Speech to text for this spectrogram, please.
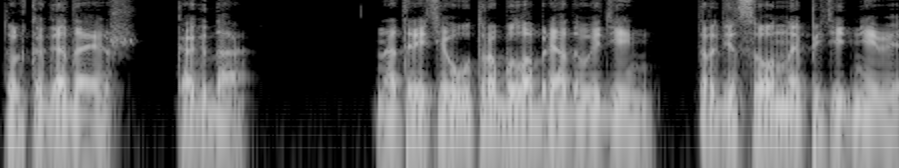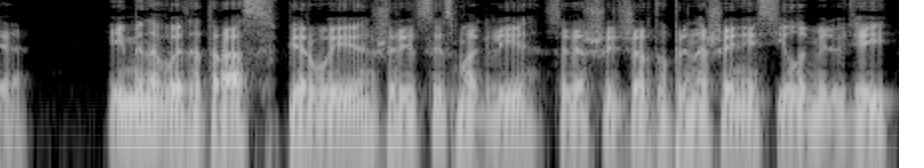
Только гадаешь, когда. На третье утро был обрядовый день, традиционное пятидневие. Именно в этот раз впервые жрецы смогли совершить жертвоприношение силами людей,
